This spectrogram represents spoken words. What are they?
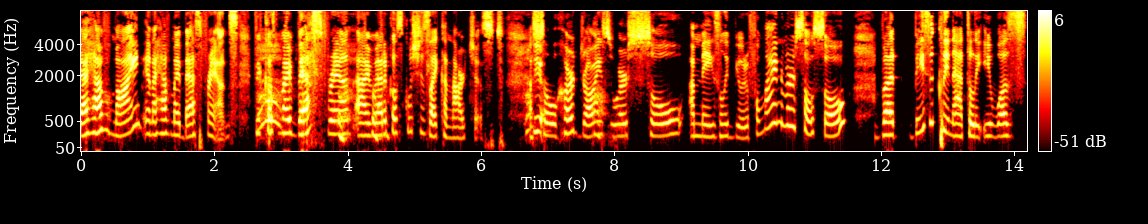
I have mine and I have my best friends because my best friend in medical school, she's like an artist. You... So her drawings were so amazingly beautiful. Mine were so so. But basically, Natalie, it was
